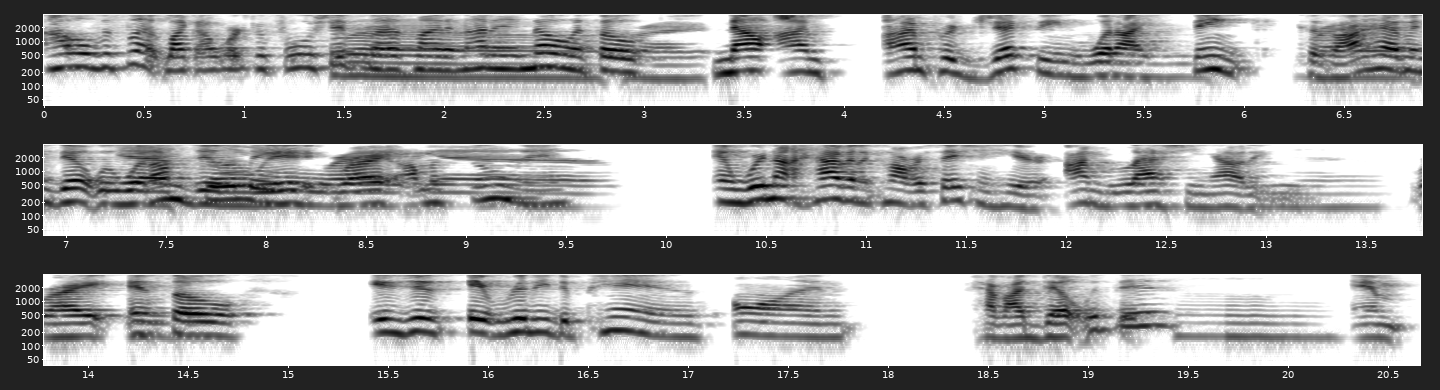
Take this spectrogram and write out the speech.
I overslept. Like I worked a full shift last night and I didn't know. And so Right. now I'm I'm projecting what I think because I haven't dealt with what I'm dealing with, right? right, I'm yeah. assuming, and we're not having a conversation here. I'm lashing out at you, Yeah. right? And Mhm. so it just it really depends on have I dealt with this? Mm. Am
